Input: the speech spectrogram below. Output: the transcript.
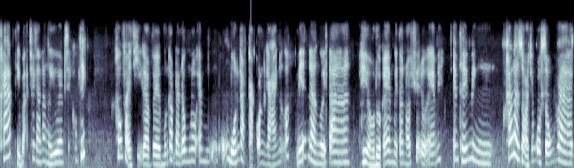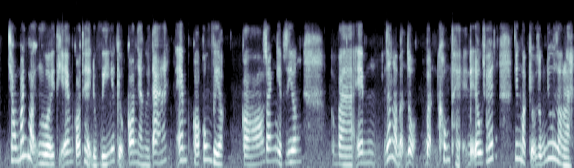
khác thì bạn chắc chắn là người yêu em sẽ không thích không phải chỉ là về muốn gặp đàn ông đâu, em cũng cũng muốn gặp cả con gái nữa. Miễn là người ta hiểu được em, người ta nói chuyện được em ấy. Em thấy mình khá là giỏi trong cuộc sống và trong mắt mọi người thì em có thể được ví như kiểu con nhà người ta ấy. Em có công việc, có doanh nghiệp riêng và em rất là bận rộn, bận không thể để đâu cho hết nhưng mà kiểu giống như rằng là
